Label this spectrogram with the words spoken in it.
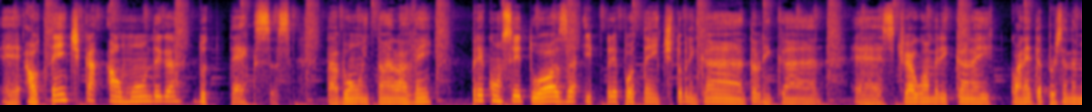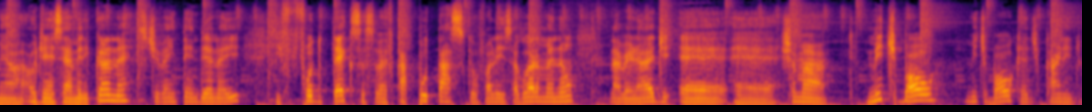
é, autêntica almôndega do Texas, tá bom? Então ela vem preconceituosa e prepotente. Tô brincando, tô brincando. É, se tiver algum americano aí, 40% da minha audiência é americana, né? Se estiver entendendo aí e for do Texas, vai ficar putaço que eu falei isso agora, mas não. Na verdade, é, é chama meatball, meatball, que é de carne de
